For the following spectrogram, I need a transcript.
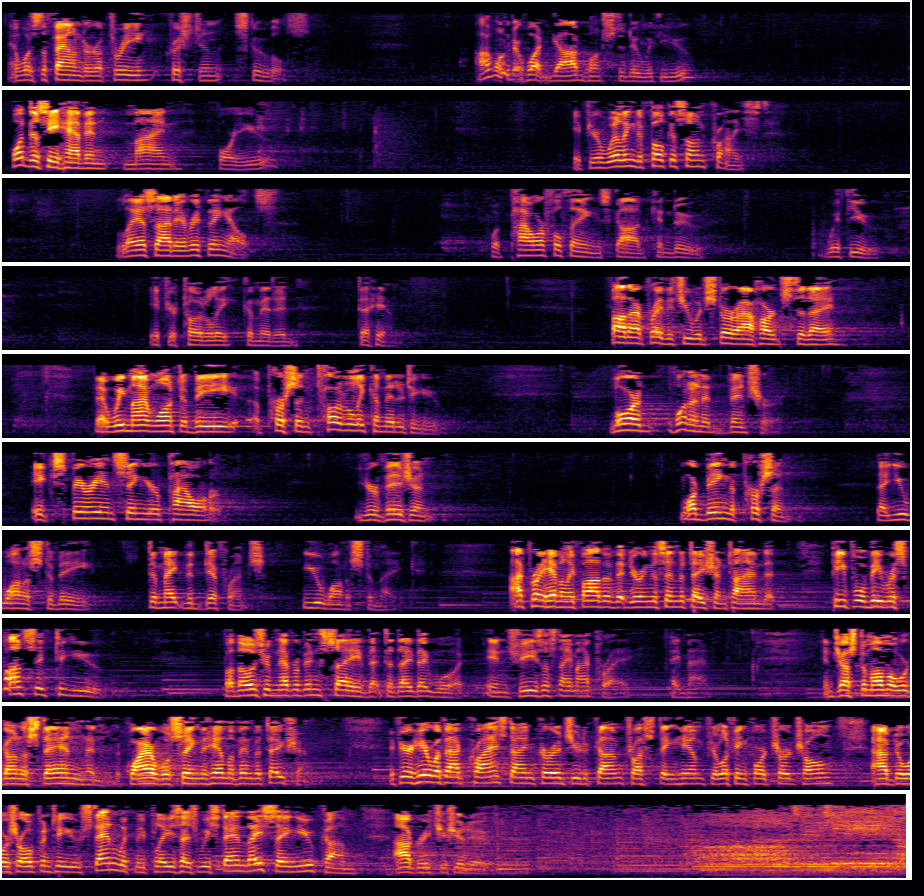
and was the founder of three Christian schools. I wonder what God wants to do with you. What does He have in mind for you? If you're willing to focus on Christ, lay aside everything else. What powerful things God can do with you if you're totally committed to Him. Father, I pray that you would stir our hearts today, that we might want to be a person totally committed to you. Lord, what an adventure. Experiencing your power, your vision. Lord, being the person that you want us to be, to make the difference you want us to make. I pray, Heavenly Father, that during this invitation time that people will be responsive to you. For those who've never been saved, that today they would. In Jesus' name I pray. Amen. In just a moment, we're going to stand and the choir will sing the hymn of invitation. If you're here without Christ, I encourage you to come trusting Him. If you're looking for a church home, our doors are open to you. Stand with me, please. As we stand, they sing, you come. You as you do.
